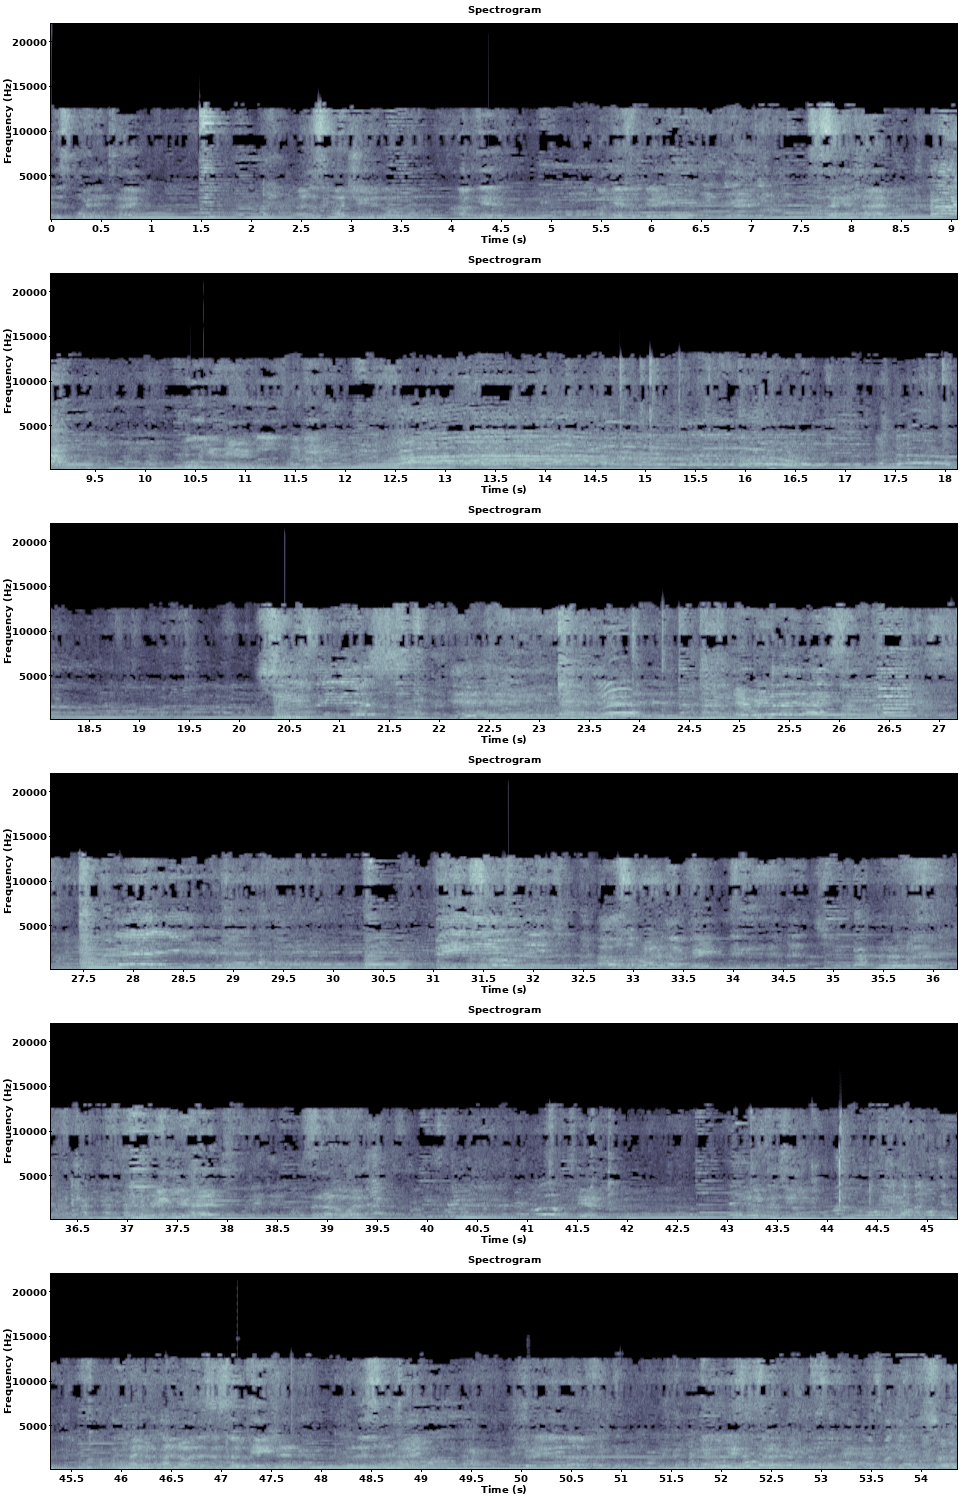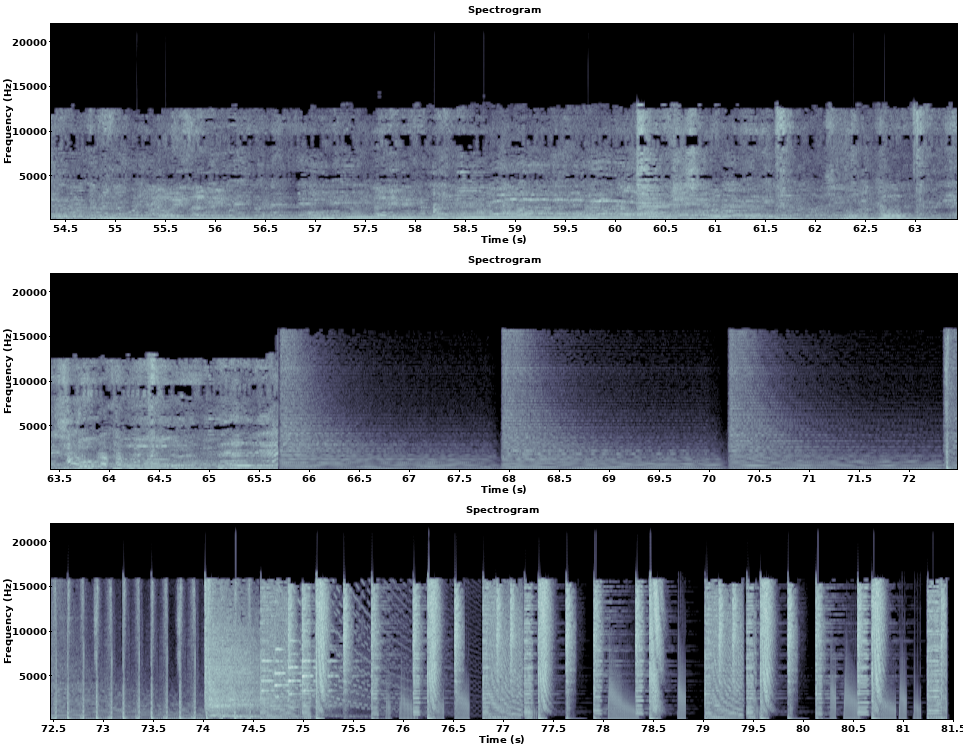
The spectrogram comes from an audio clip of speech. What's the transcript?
at this point in time, I just want you to know that I'm here. I'm here for good. Second time, Upgrade. the ring you had is another one. It'll continue.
